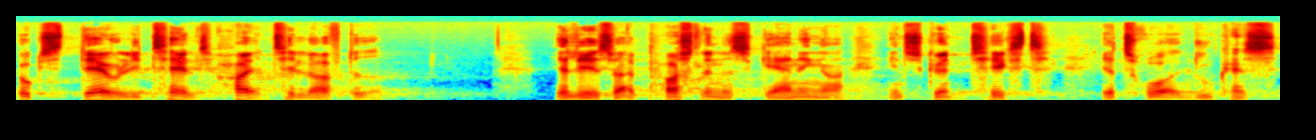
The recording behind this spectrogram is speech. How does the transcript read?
bogstaveligt talt højt til loftet. Jeg læser apostlenes gerninger, en skøn tekst. Jeg tror, Lukas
